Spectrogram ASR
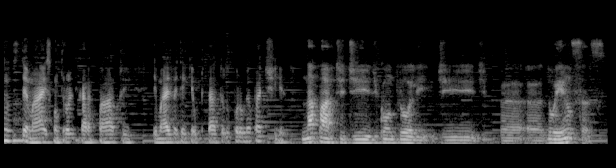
nos demais, controle de carrapato e demais, vai ter que optar tudo por homeopatia. Na parte de, de controle de, de uh, uh, doenças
